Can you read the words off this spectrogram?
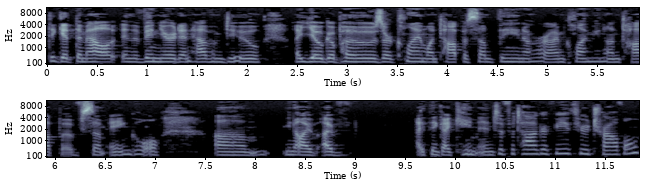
to get them out in the vineyard and have them do a yoga pose or climb on top of something, or I'm climbing on top of some angle. Um, you know, I've, I've, I think I came into photography through travel,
